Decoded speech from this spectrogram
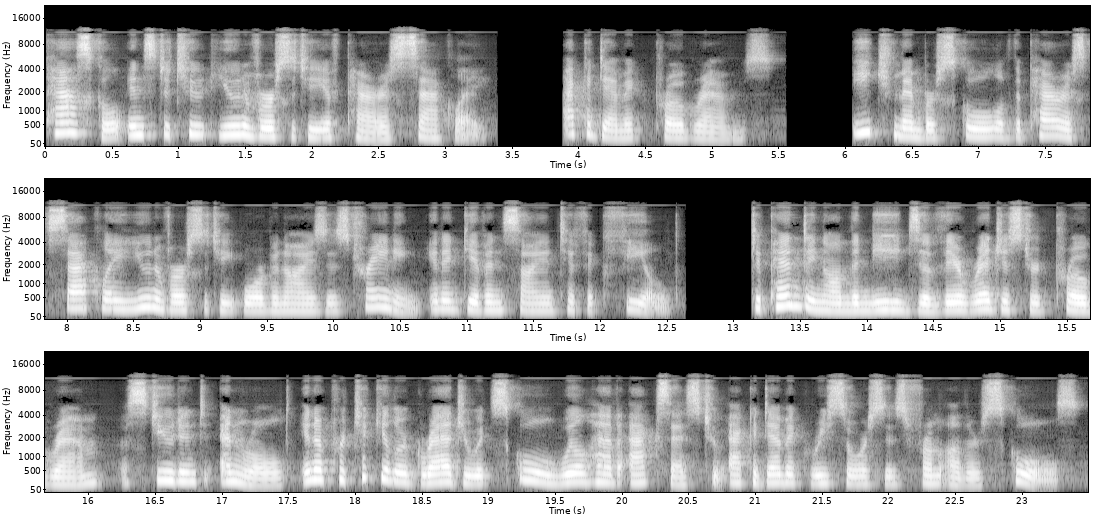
Pascal Institute University of Paris-Saclay. Academic programs. Each member school of the Paris-Saclay University organizes training in a given scientific field. Depending on the needs of their registered program, a student enrolled in a particular graduate school will have access to academic resources from other schools.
